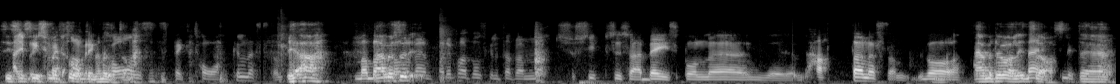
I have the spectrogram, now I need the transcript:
sista, det sista 40 minuterna. Det amerikanskt spektakel nästan. ja. Man bara, Nej, så... väntade på att de skulle ta fram nachochips i så här baseballhattar eh, nästan. Det var, ja, men det var lite så. Det,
